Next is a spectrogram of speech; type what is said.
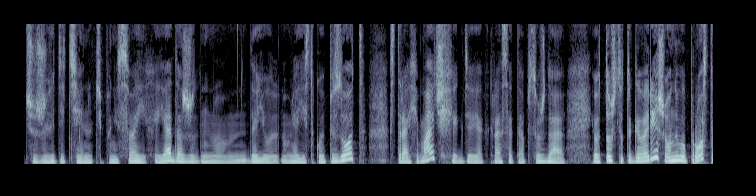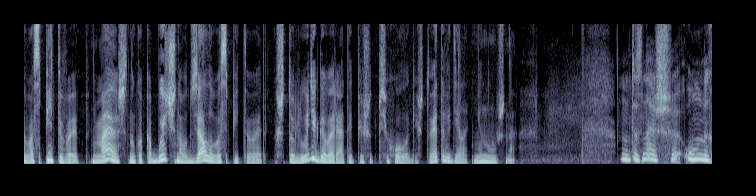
чужих детей, ну, типа, не своих. И я даже ну, даю, у меня есть такой эпизод «Страхи мачехи», где я как раз это обсуждаю. И вот то, что ты говоришь, он его просто воспитывает, понимаешь? Ну, как обычно, вот взял и воспитывает. Что люди говорят и пишут психологи, что этого делать не нужно. Ну, ты знаешь, умных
